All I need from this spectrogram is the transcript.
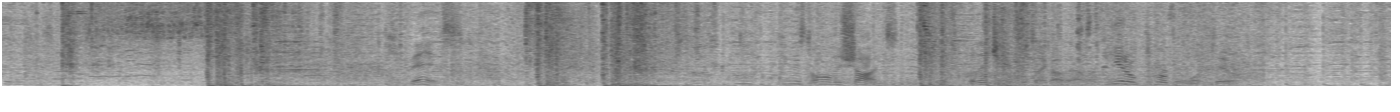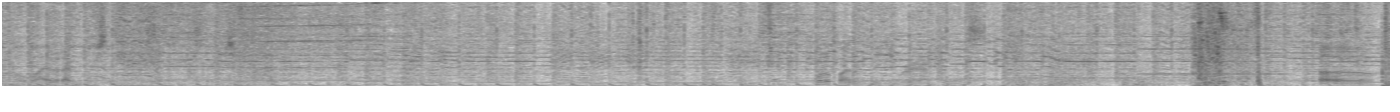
He missed. he missed all of his shots. Well, the chances I got that one. He had a purple one too. I why, but I've never seen What if I was mini right after this? Uh-oh.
